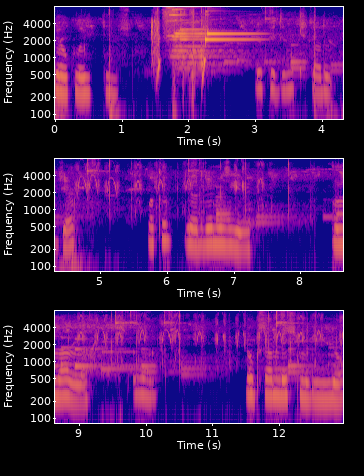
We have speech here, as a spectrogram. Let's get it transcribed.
Ve okula gittiğim için. Ve pedimi çıkaracağım. Bakın gördüğünüz gibi. Bunlarla. Ulan. 95 milyon.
